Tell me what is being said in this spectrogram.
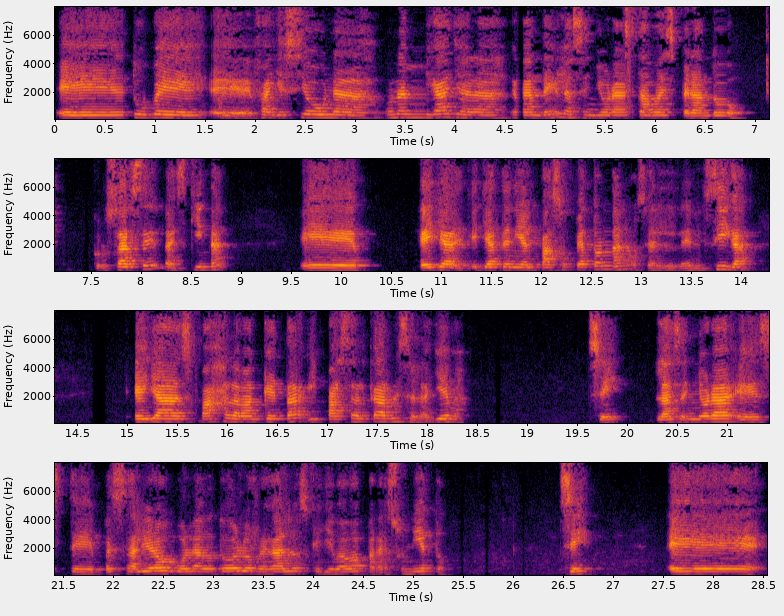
eh, tuve, eh, falleció una, una amiga ya grande, la señora estaba esperando cruzarse la esquina. ella ya tenía el paso peatonal, o sea, el, el SIGA. Ella baja la banqueta y pasa el carro y se la lleva. Sí la señora, este, pues salieron volando todos los regalos que llevaba para su nieto. Sí. Eh,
